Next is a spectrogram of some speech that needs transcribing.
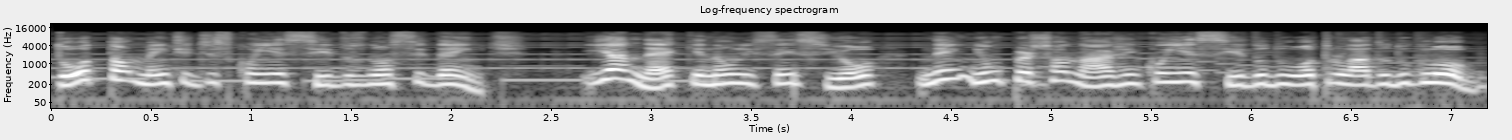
totalmente desconhecidos no ocidente. E a NEC não licenciou nenhum personagem conhecido do outro lado do globo.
